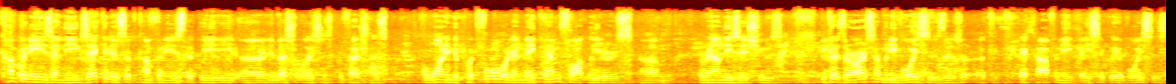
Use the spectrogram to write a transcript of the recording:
companies and the executives of companies that the uh, investor relations professionals wanting to put forward and make them thought leaders um, around these issues because there are so many voices. There's a, a cacophony, basically, of voices.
